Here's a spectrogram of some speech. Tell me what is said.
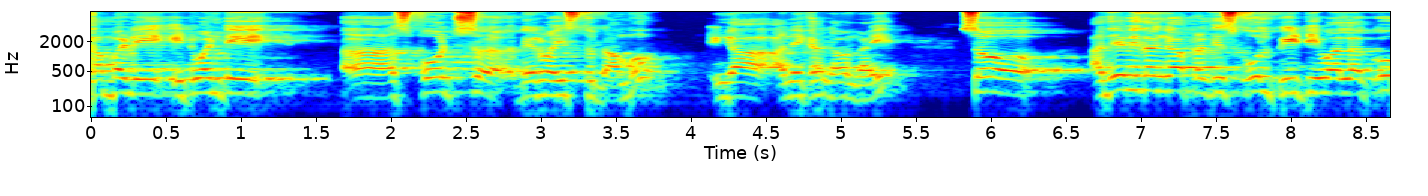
kabaddi ఇటువంటి స్పోర్ట్స్ నిర్వహిస్తున్నాము. ఇంకా అనేకంగా ఉన్నాయి. సో అదేవిధంగా ప్రతి స్కూల్ పీటీ వాళ్ళకు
